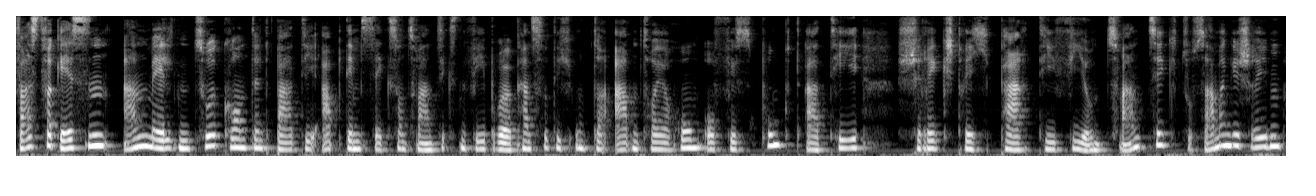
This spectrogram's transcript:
Fast vergessen, anmelden zur Content Party ab dem 26. Februar kannst du dich unter abenteuerhomeoffice.at-party24 zusammengeschrieben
